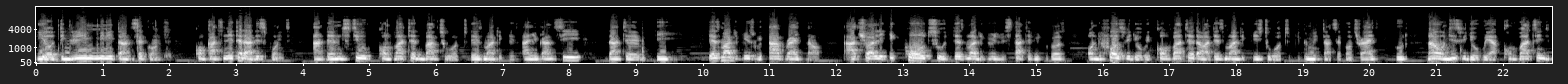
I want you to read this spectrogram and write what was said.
your degree minute and seconds concatenated at this point and then still converted back to what decimal degrees and you can see that uh, the decimal degrees we have right now are actually equal to decimal degrees we started with because on the first video we converted our decimal degrees to what degree minute and seconds right? Good now on this video we are converting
